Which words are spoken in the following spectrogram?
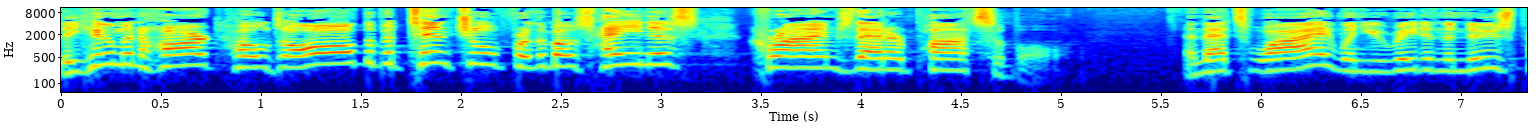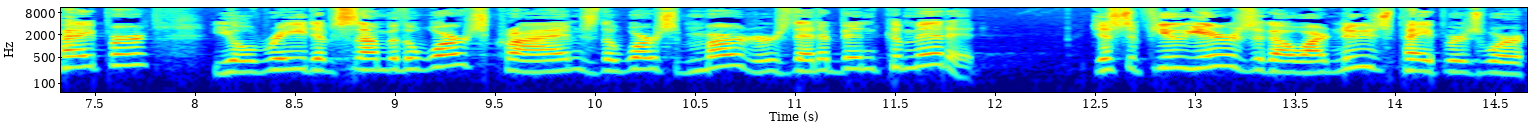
The human heart holds all the potential for the most heinous crimes that are possible. And that's why when you read in the newspaper, you'll read of some of the worst crimes, the worst murders that have been committed. Just a few years ago, our newspapers were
